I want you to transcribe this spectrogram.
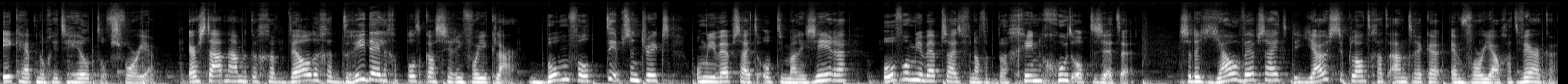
ik heb nog iets heel tofs voor je. Er staat namelijk een geweldige driedelige podcastserie voor je klaar. Bomvol tips en tricks om je website te optimaliseren of om je website vanaf het begin goed op te zetten. Zodat jouw website de juiste klant gaat aantrekken en voor jou gaat werken.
